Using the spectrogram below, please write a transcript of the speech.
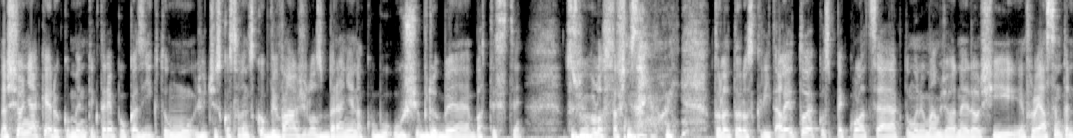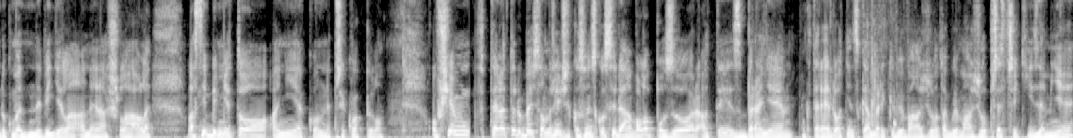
našel nějaké dokumenty, které poukazují k tomu, že Československo vyváželo zbraně na Kubu už v době Batisty, což by bylo strašně zajímavé tohle to rozkrýt. Ale je to jako spekulace a já k tomu nemám žádné další info. Já jsem ten dokument neviděla a nenašla, ale vlastně by mě to ani jako nepřekvapilo. Ovšem v této době samozřejmě Československo si dávalo pozor a ty zbraně, které do Latinské Ameriky vyváželo, tak vyváželo přes třetí země.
